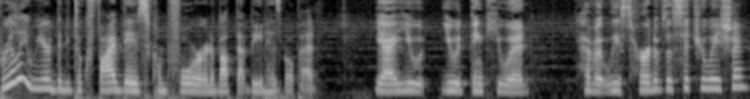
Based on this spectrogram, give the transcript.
really weird that he took five days to come forward about that being his moped. Yeah, you you would think he would have at least heard of the situation.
